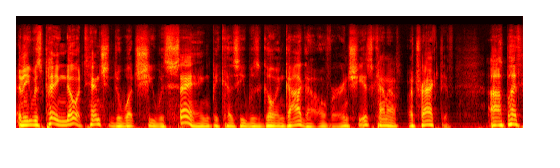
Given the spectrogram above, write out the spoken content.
and he was paying no attention to what she was saying because he was going gaga over her, and she is kind of attractive. Uh, but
